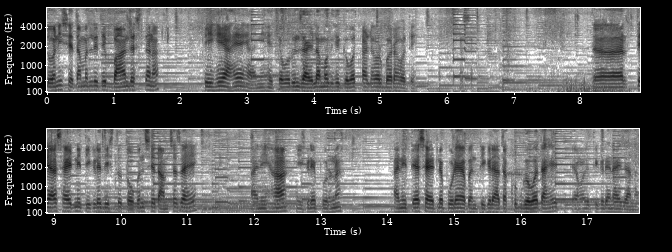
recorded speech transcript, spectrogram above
दोन्ही शेतामधले जे बांध असतं ना ते हे आहे आणि ह्याच्यावरून जायला मग हे गवत काढल्यावर बरं होते. असं. तर त्या साईडने तिकडे दिसतो. तो पण शेत आमचाच आहे. आणि हा इकडे पूर्ण. आणि त्या साईडला पुढे आहे पण तिकडे आता खूप गवत आहे त्यामुळे तिकडे नाही जाणार.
